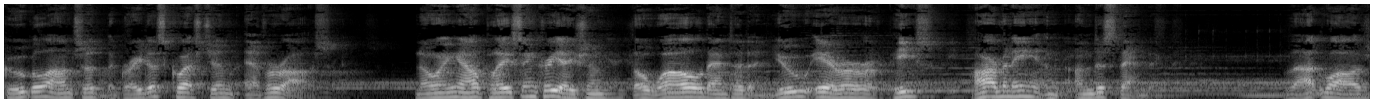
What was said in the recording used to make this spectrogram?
Google answered the greatest question ever asked. Knowing our place in creation, the world entered a new era of peace, harmony, and understanding. That was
